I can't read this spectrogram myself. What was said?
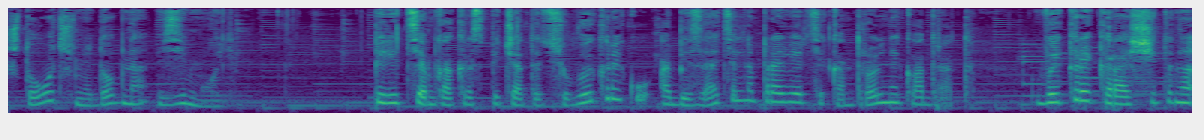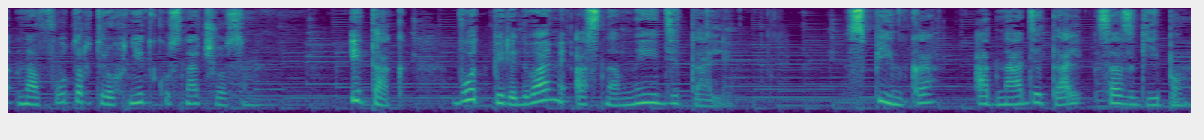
что очень удобно зимой. Перед тем, как распечатать всю выкройку, обязательно проверьте контрольный квадрат. Выкройка рассчитана на футер трехнитку с начесом. Итак, вот перед вами основные детали – Спинка – одна деталь со сгибом.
